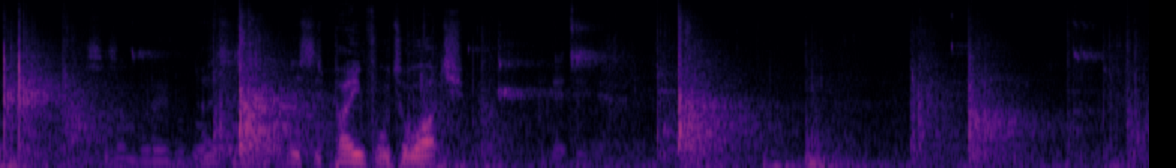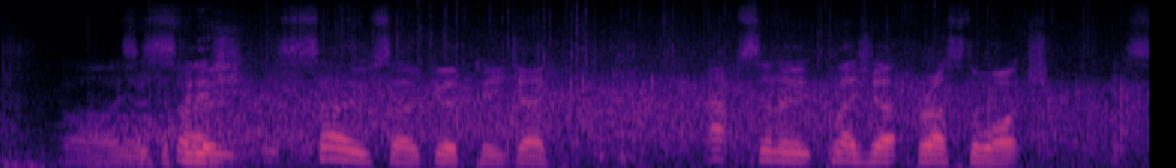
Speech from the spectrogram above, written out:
This is unbelievable. This is, painful to watch. Oh, this There's is the so, finish. it's so, so good, PJ. Absolute pleasure for us to watch. It's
